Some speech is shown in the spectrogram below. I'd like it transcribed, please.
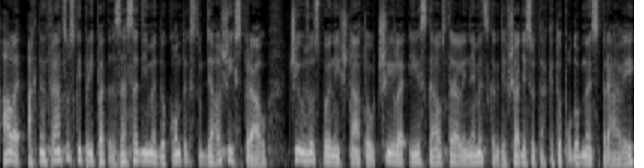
ale ak ten francúzsky prípad zasadíme do kontextu ďalších správ, či už zo Spojených štátov, Číle, Írska, Austrálie, Nemecka, kde všade sú takéto podobné správy,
